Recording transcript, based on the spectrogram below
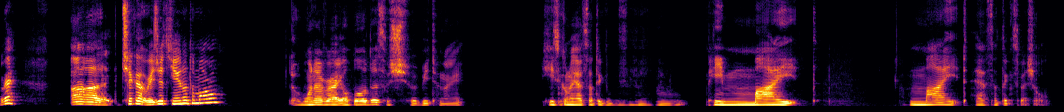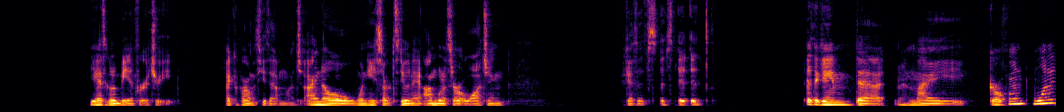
Okay. Uh, check out Rage's channel tomorrow. Whenever I upload this, which should be tonight, he's gonna have something. He might, might have something special. You guys are gonna be in for a treat. I can promise you that much. I know when he starts doing it, I'm gonna start watching. Because it's it's it, it it's a game that my girlfriend wanted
